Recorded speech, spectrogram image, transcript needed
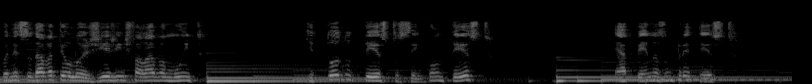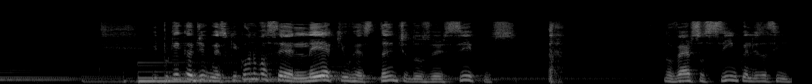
Quando eu estudava teologia, a gente falava muito que todo texto sem contexto é apenas um pretexto. E por que, que eu digo isso? Porque quando você lê aqui o restante dos versículos, no verso 5 ele diz assim:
